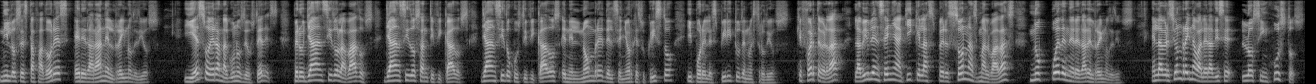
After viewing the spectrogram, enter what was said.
ni los estafadores heredarán el reino de Dios. Y eso eran algunos de ustedes, pero ya han sido lavados, ya han sido santificados, ya han sido justificados en el nombre del Señor Jesucristo y por el Espíritu de nuestro Dios. Qué fuerte, ¿verdad? La Biblia enseña aquí que las personas malvadas no pueden heredar el reino de Dios. En la versión Reina Valera dice los injustos,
